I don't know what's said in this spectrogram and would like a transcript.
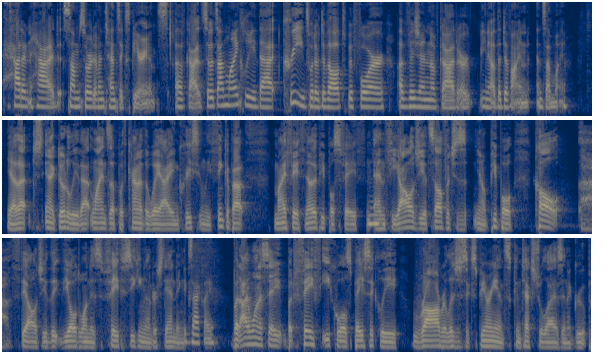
hadn't had some sort of intense experience of God. So it's unlikely that creeds would have developed before a vision of God or, you know, the divine in some way. Yeah, that just anecdotally, that lines up with kind of the way I increasingly think about my faith and other people's faith Mm-hmm. and theology itself, which is, you know, people call uh, theology, the, the old one is faith seeking understanding. Exactly. But I want to say, but faith equals basically raw religious experience contextualized in a group.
